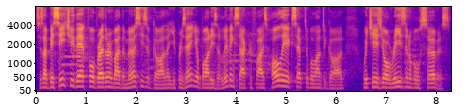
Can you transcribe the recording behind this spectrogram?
says, I beseech you, therefore, brethren, by the mercies of God, that you present your bodies a living sacrifice, holy acceptable unto God, which is your reasonable service.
